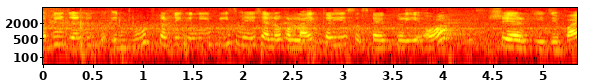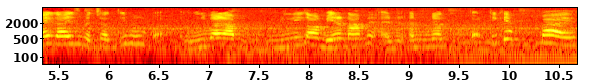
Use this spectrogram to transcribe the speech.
अपनी जर्नी को इम्प्रूव करने के लिए प्लीज़ मेरे चैनल को लाइक करिए सब्सक्राइब करिए और शेयर कीजिए। बाय गाइस मैं चलती हूँ। अगली बार आप मिलेगा मेरा नाम है अन्य गुप्ता ठीक है? बाय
